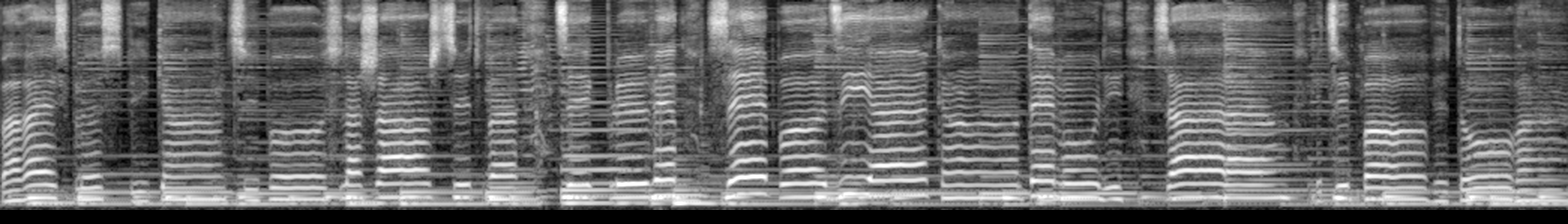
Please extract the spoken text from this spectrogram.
paraissent plus. Puis quand tu pousses la charge, tu te fatigues plus vite. C'est pas d'hier quand t'es maudit, ça que tu pars vite au vent.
